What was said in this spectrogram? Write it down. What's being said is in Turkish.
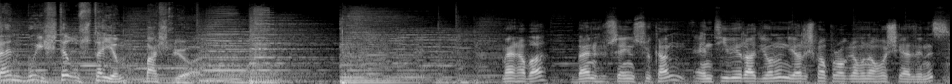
Ben bu işte ustayım başlıyor. Merhaba, ben Hüseyin Sükan. NTV Radyo'nun yarışma programına hoş geldiniz.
